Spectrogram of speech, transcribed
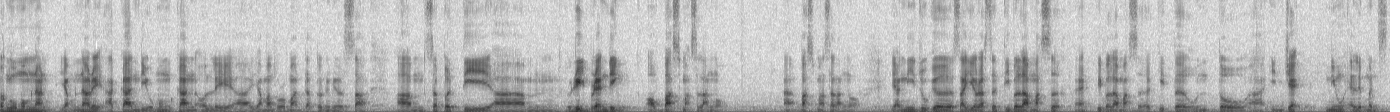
pengumuman yang menarik akan diumumkan oleh uh, Yang Aman Berhormat Datuk Menteri Besar um, seperti um, rebranding of Bas Mat Selangor. Uh, Bas Mat Selangor yang ni juga saya rasa tibalah masa eh tibalah masa kita untuk uh, inject new elements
